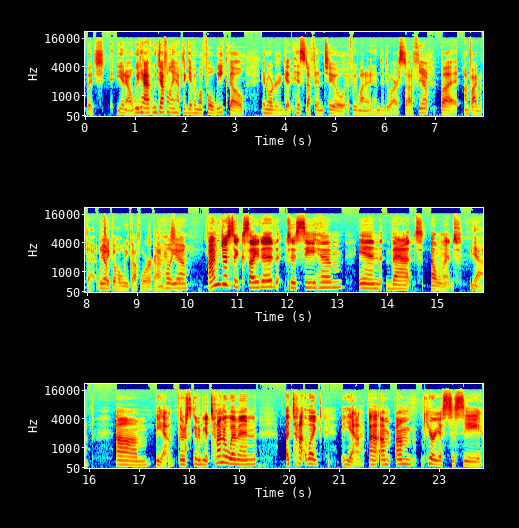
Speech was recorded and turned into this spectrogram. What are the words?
Which you know we'd have we definitely have to give him a full week though in order to get his stuff in too if we wanted him to do our stuff. Yep. But I'm fine with that. We'll Yep. take a whole week off of work. I don't give Oh a shit. yeah. I'm just excited to see him in that element. Yeah. Um, yeah, there's gonna be a ton of women, a ton like, yeah. I, I'm I'm curious to see.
